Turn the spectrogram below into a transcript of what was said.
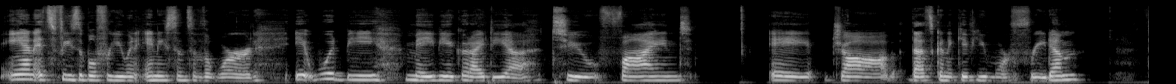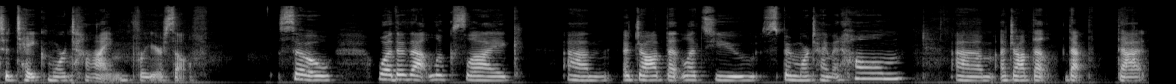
and it's feasible for you in any sense of the word, it would be maybe a good idea to find a job that's going to give you more freedom to take more time for yourself. So, whether that looks like um, a job that lets you spend more time at home, um, a job that that that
